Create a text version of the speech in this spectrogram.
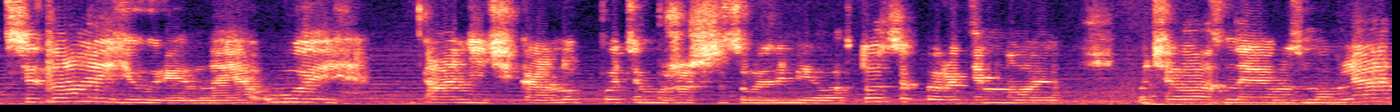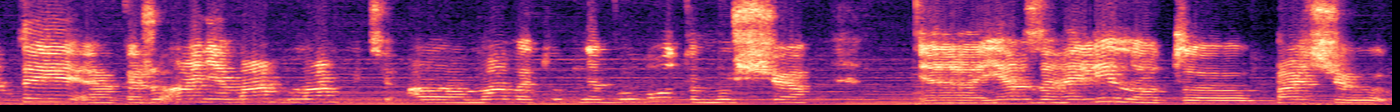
Світлана Юрівна, я ой. Анічка, ну потім уже ж зрозуміла, хто це переді мною. Почала з нею розмовляти. Е, Кажу, Аня, мам, мабуть, мами тут не було, тому що Е, Я взагалі ну, от, е, бачу,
